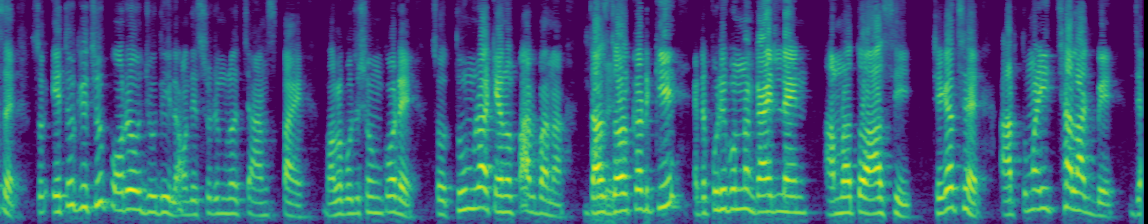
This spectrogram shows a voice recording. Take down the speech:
আছে? সো এত কিছু পরেও যদি আমাদের স্টুডেন্টগুলো চান্স পায় ভালো পজিশন করে সো তোমরা কেন পারবা না? জাস্ট দরকার কি? একটা পরিপূর্ণ গাইডলাইন আমরা তো আছি। ঠিক আছে? আর তোমার ইচ্ছা লাগবে যে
